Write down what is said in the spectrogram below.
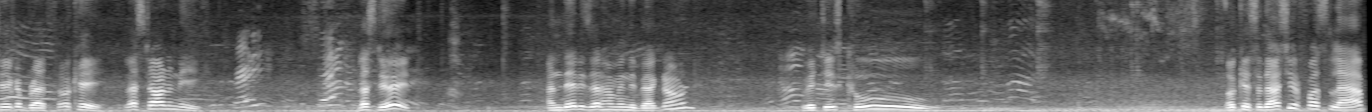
take a breath. Okay, let's start, Anik. Let's do it. And there is Arham in the background, which is cool. Okay, so that's your first lap.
